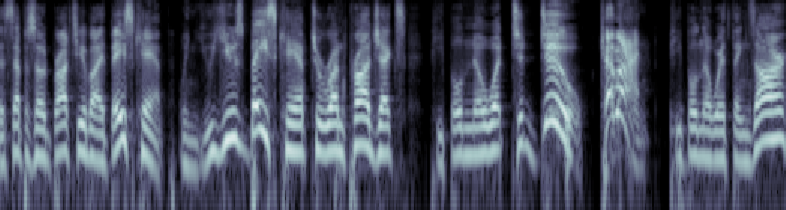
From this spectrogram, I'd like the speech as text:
This episode brought to you by Basecamp. When you use Basecamp to run projects, people know what to do. Come on! People know where things are,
